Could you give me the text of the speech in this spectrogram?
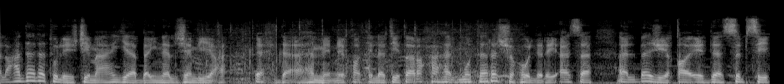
العدالة الاجتماعية بين الجميع. إحدى أهم النقاط التي طرحها المترشح للرئاسة الباجي قائد السبسي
